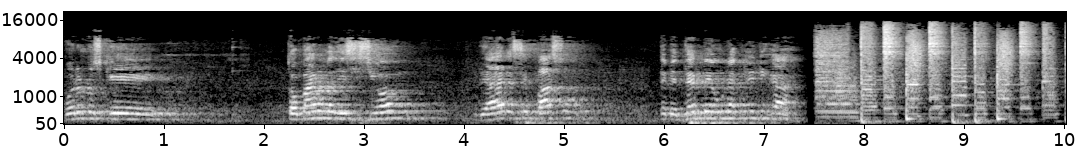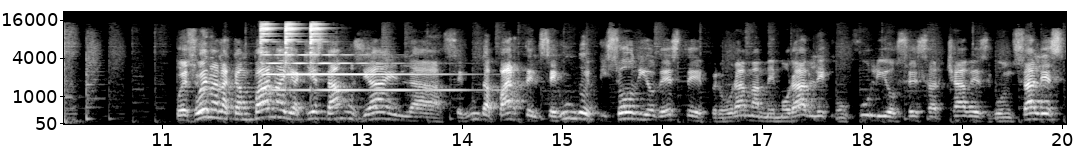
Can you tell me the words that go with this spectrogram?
fueron los que tomaron la decisión de dar ese paso, de meterme en una clínica Pues suena la campana y aquí estamos ya en la segunda parte, el segundo episodio de este programa memorable con Julio César Chávez González.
